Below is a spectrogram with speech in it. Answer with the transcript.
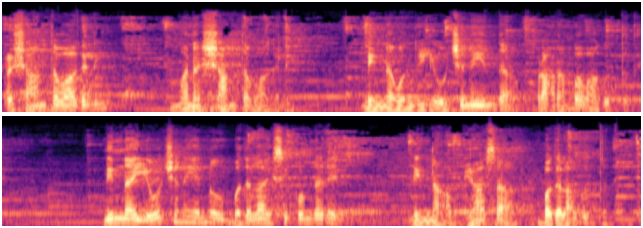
ಪ್ರಶಾಂತವಾಗಲಿ, ಮನಃಶಾಂತವಾಗಲಿ, ನಿನ್ನ ಒಂದು ಯೋಚನೆಯಿಂದ ಪ್ರಾರಂಭವಾಗುತ್ತದೆ. ನಿನ್ನ ಯೋಚನೆಯನ್ನು ಬದಲಾಯಿಸಿಕೊಂಡರೆ ನಿನ್ನ ಅಭ್ಯಾಸ ಬದಲಾಗುತ್ತದೆ.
